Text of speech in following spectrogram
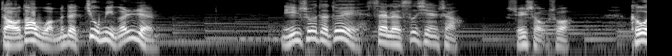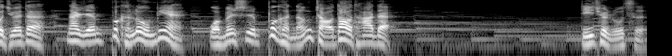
找到我们的救命恩人。”您说的对，塞勒斯先生。”水手说，“可我觉得那人不肯露面，我们是不可能找到他的。”的确如此，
